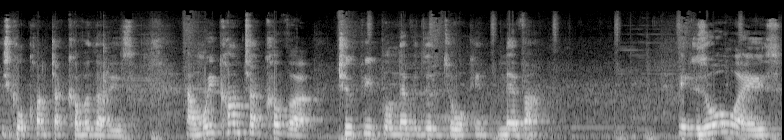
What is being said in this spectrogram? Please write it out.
It's called contact cover, that is. And we contact cover two people never do the talking. Never. It is always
